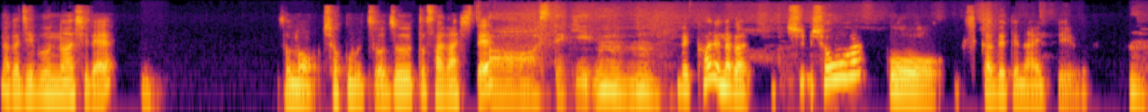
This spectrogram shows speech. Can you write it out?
なんか自分の足でうんその植物をずっと探して、ああ、素敵。うんうん。で、彼なんかし小学校しか出てないっていう。うん。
